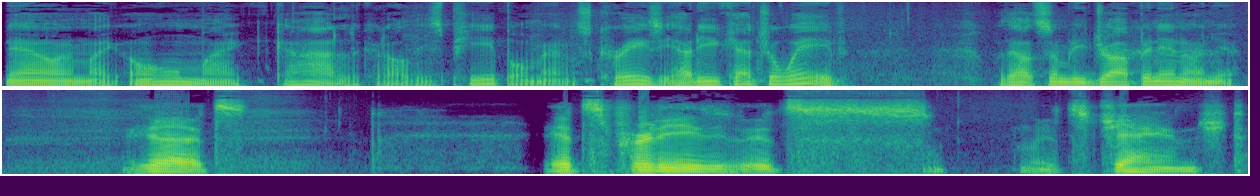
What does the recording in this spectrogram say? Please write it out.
now, and I'm like, oh my god, look at all these people, man. It's crazy. How do you catch a wave without somebody dropping in on you? Yeah, it's it's pretty. It's it's changed.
